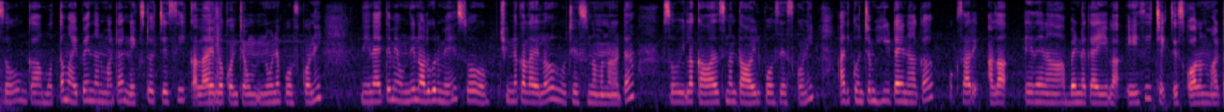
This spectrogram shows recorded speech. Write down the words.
సో ఇంకా మొత్తం అయిపోయిందనమాట నెక్స్ట్ వచ్చేసి కళాయిలో కొంచెం నూనె పోసుకొని నేనైతే మేము ఉంది నలుగురమే సో చిన్న కళాయిలో చేస్తున్నాం అన్నమాట సో ఇలా కావాల్సినంత ఆయిల్ పోసేసుకొని అది కొంచెం హీట్ అయినాక ఒకసారి అలా ఏదైనా బెండకాయ ఇలా వేసి చెక్ చేసుకోవాలన్నమాట.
